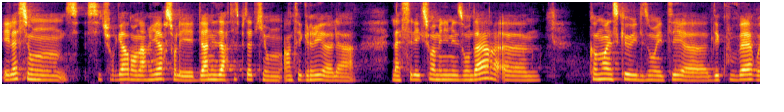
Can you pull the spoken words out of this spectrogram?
Et là, si on, si tu regardes en arrière sur les derniers artistes peut-être qui ont intégré euh, la, la sélection Amélie Maison d'Art, euh, comment est-ce qu'ils ont été euh, découverts ou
